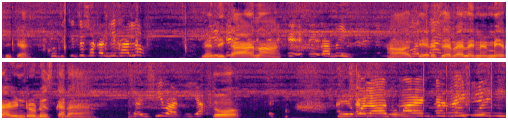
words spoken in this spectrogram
ठीक है। खुद की तो शक्ल दिखा लो। मैं दिखाया ना। हाँ तेरे से पहले मैं मेरा इंट्रोड्यूस कराया। अच्छा है तो मेरे को लगा तुम्हारा इंटरव्यू कोई नहीं।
